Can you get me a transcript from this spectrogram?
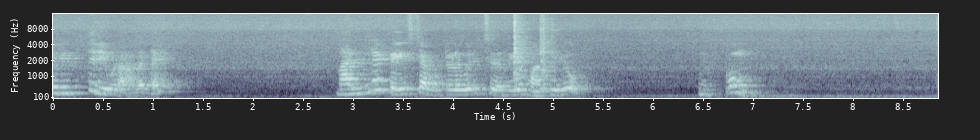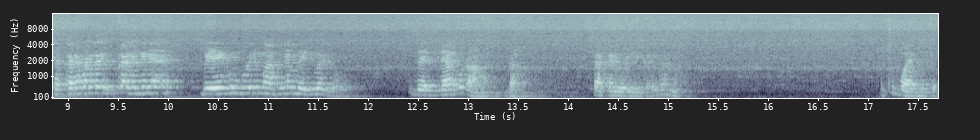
ഒരിത്തിരി കൂടെ ആകട്ടെ. നല്ല ടേസ്റ്റാണ് കുട്ടികളെ. ഒരു ചെറിയ മധുരവും ഉപ്പും. ചക്കര വെള്ളിക്കിഴങ്ങിന് വേകുമ്പോൾ ഒരു മധുരം വരുമല്ലോ. ഇതെല്ലാം കൂടെ ആണ്. ഇതാ ചക്കര വെള്ളിക്കിഴങ്ങാണ് കുറച്ച് വലുത്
